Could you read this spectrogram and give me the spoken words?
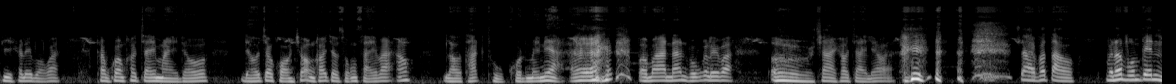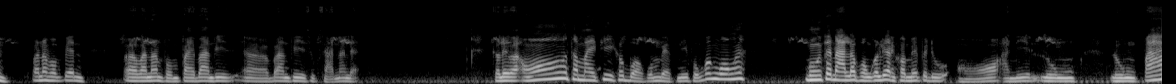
พี่เขาเลยบอกว่าทำความเข้าใจใหม่เดี๋ยวเดี๋ยวเจ้าของช่องเขาจะสงสัยว่าเอ้าเราทักถูกคนไหมเนี่ยเออประมาณนั้นผมก็เลยว่า เออใช่เข้าใจแล้วใช่พระเต่าวันนั้นผมเป็น วันนั้นผมเป็นวันนั้นผมไปบ้านพี่บ้านพี่สุขสันต์นั่นแหละ ก็เลยว่าอ๋อทำไมพี่เขาบอกผมแบบนี้ ผมก็งงนะ งงตั้งนานแล้วผมก็เลื่อนคอมเมนต์ไปดู อ๋อ อันนี้ลุงลุงป้า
